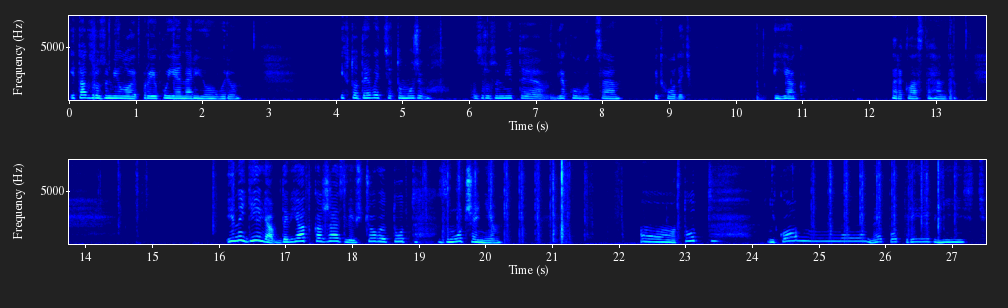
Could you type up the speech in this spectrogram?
і так зрозуміло, про яку я енергію говорю. І хто дивиться, то може зрозуміти, для кого це підходить і як перекласти гендер. І неділя, дев'ятка жезлів. Що ви тут змучені? О, тут нікому не потрібність.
